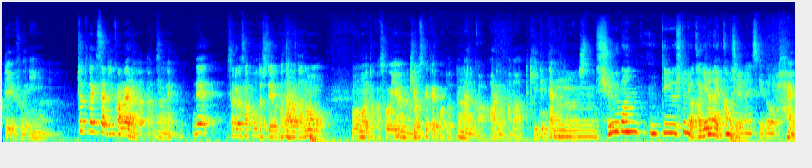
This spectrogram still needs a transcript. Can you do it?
っていうふうにうん。ちょっとだけ最近考えるようになったんですよね、でそれをサポートしている方々の思いとかそういう気をつけてることって何かあるのかなって聞いてみたいなと思いましうん。終盤っていう人には限らないかもしれないですけどたはい。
